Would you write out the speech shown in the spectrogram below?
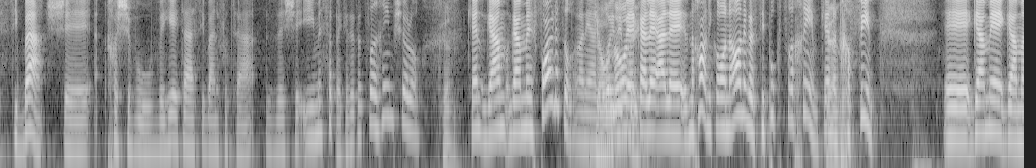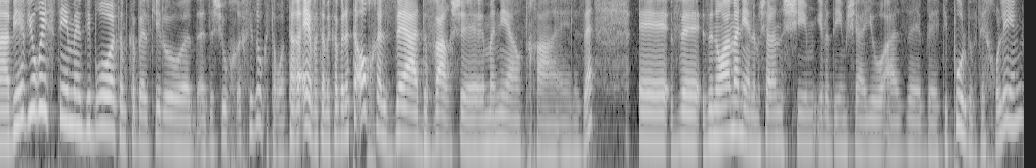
והסיבה שחשבו, והיא הייתה הסיבה הנפוצה, זה שהיא מספקת את הצרכים שלו. כן. כן, גם, גם פרויד לצורך העניין, דיבק העונג. על, על, נכון, עקרון העונג, על סיפוק צרכים, כן, כן. הדחפים. אה, גם, אה, גם הביהביוריסטים דיברו, אתה מקבל כאילו איזשהו חיזוק, אתה, אתה רעב, אתה מקבל את האוכל, זה הדבר שמניע אותך אה, לזה. וזה נורא מעניין, למשל אנשים, ילדים שהיו אז בטיפול בבתי חולים,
